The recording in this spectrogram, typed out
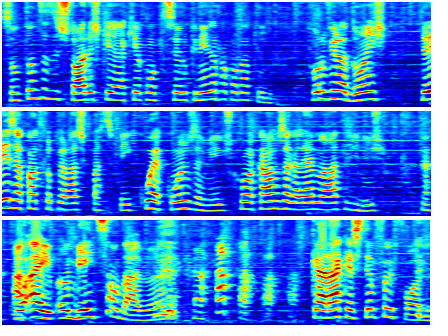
São tantas histórias que aqui aconteceram que nem dá pra contar tudo. Foram viradões, 3 a 4 campeonatos que participei, cuecões dos amigos, colocávamos a galera na lata de lixo. Aí, ambiente saudável, né? Caraca, esse tempo foi foda.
